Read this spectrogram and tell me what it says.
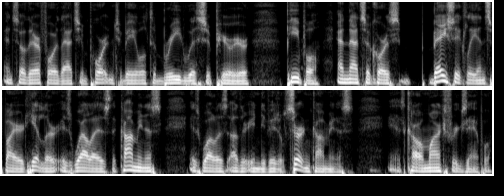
And so, therefore, that's important to be able to breed with superior people. And that's, of course, basically inspired Hitler as well as the communists, as well as other individuals, certain communists, as Karl Marx, for example,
